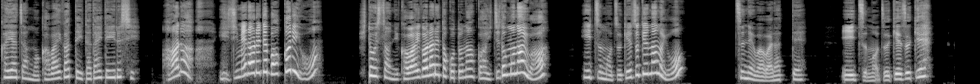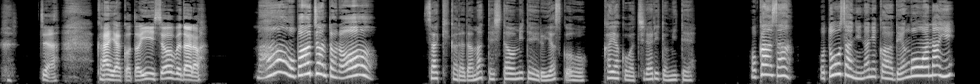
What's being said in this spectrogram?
かやちゃんも可愛がっていただいているし。あら、いじめられてばっかりよ。ひとしさんに可愛がられたことなんか一度もないわ。いつもズケズケなのよ。常は笑って、いつもズケズケ。じゃあ、かや子といい勝負だろ。まあ、おばあちゃんたら。さっきから黙って下を見ているやす子を、かや子はちらりと見て。お母さん、お父さんに何か伝言はない？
